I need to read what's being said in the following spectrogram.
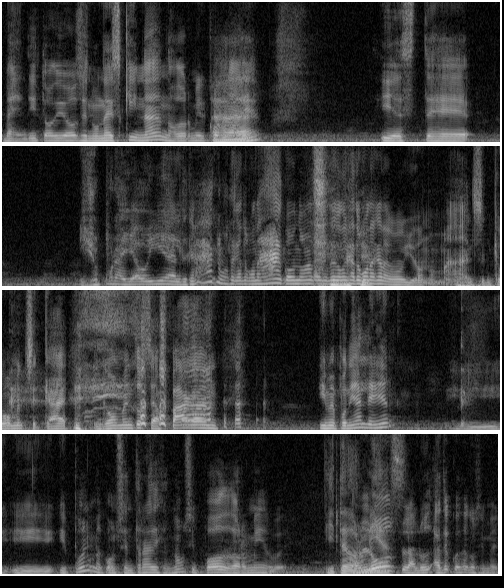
bendito Dios, en una esquina, no dormir con Ajá. nadie. Y este. Y yo por allá oía el. "Ah, no, no, no, no, no, no, no". Yo no manches, ¿en qué momento se cae? ¿En qué momento se apagan? Y me ponía a leer. Y, y, y pues me concentraba. Dije, no, si puedo dormir, güey. Y te Con dormías. luz, la luz. Haz de cuenta como si me,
